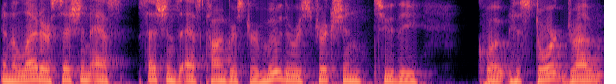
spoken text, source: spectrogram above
In a letter, Session asked, Sessions asked Congress to remove the restriction to the quote historic drug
